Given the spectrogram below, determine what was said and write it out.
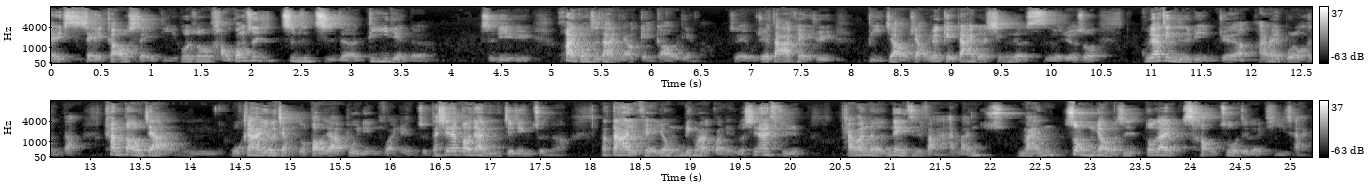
哎，谁高谁低，或者说好公司是不是值得低一点的值利率，坏公司当然你要给高一点嘛。所以我觉得大家可以去比较一下，我觉得给大家一个新的思维，就是说股价净值比，你觉得好像也波动很大，看报价，嗯，我刚才又讲说报价不一定完全准，但现在报价已经接近准了，那大家也可以用另外的观点说，现在其实。台湾的内资法还蛮蛮重要的是，都在炒作这个题材，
